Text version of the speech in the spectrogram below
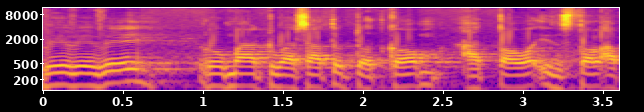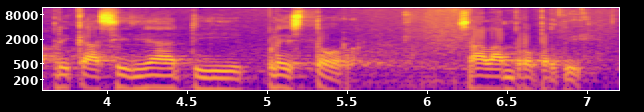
www.rumah21.com atau install aplikasinya di Play Store. Salam properti.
